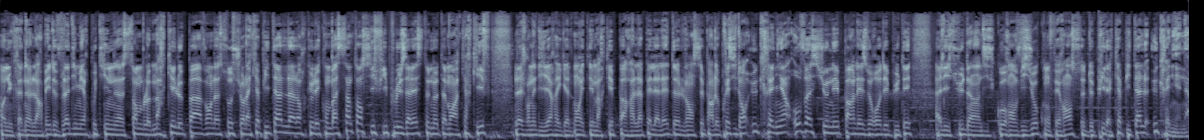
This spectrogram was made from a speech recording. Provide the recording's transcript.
En Ukraine, l'armée de Vladimir Poutine semble marquer le pas avant l'assaut sur la capitale alors que les combats s'intensifient plus à l'est, notamment à Kharkiv. La journée d'hier a également été marquée par l'appel à l'aide lancé par le président ukrainien ovationné par les eurodéputés à l'issue d'un discours en visioconférence depuis la capitale ukrainienne.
